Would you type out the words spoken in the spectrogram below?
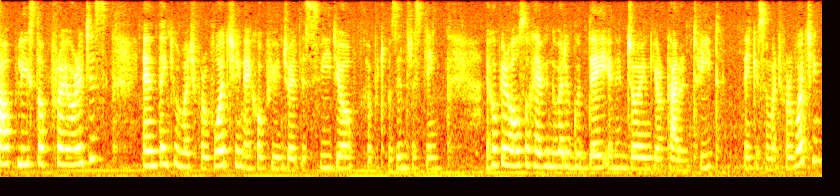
top list of priorities. And thank you very much for watching. I hope you enjoyed this video. Hope it was interesting. I hope you're also having a very good day and enjoying your current treat. Thank you so much for watching.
